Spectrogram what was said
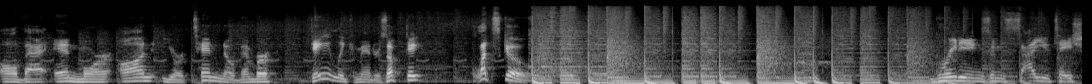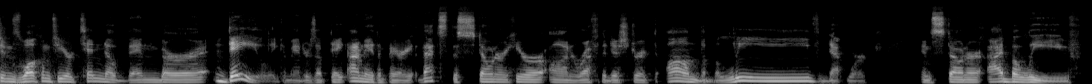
All that and more on your 10 November Daily Commanders update. Let's go. Greetings and salutations. Welcome to your 10 November Daily Commanders Update. I'm Nathan Perry. That's the Stoner here on Ref the District on the Bleav Network. And Stoner, I believe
